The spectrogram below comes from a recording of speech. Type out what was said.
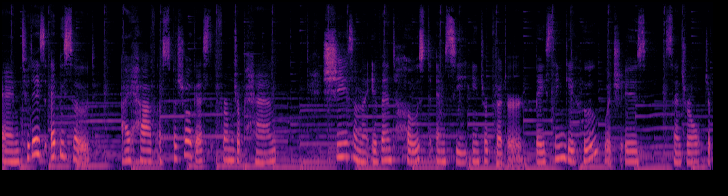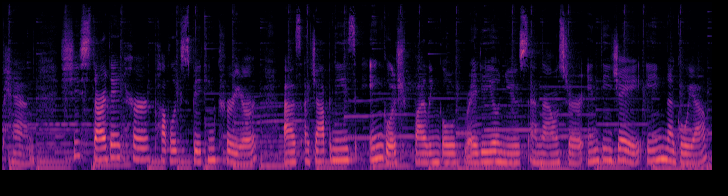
And today's episode, I have a special guest from Japan. She's an event host, MC, interpreter based in Gifu, which is central Japan. She started her public speaking career as a Japanese English bilingual radio news announcer and DJ in Nagoya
